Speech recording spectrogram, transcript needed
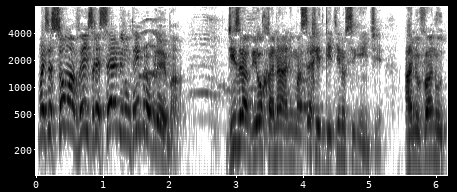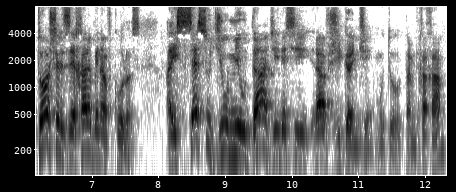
Mas é só uma vez, recebe, não tem problema. Diz Rav Yohanan em Masechet Gitin o seguinte, Anuvanuto shel ben Avkulos, a excesso de humildade desse Rav gigante, muito Tamid Chacham,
